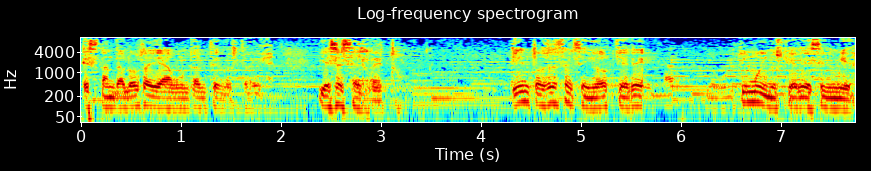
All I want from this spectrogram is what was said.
escandalosa y abundante en nuestra vida. Y ese es el reto. Y entonces el Señor quiere lo último y nos quiere decir, mira,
